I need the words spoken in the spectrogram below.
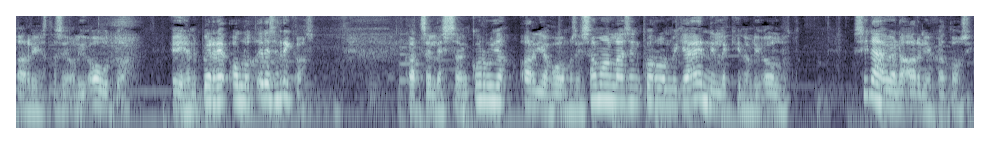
Arjasta se oli outoa. Eihän perhe ollut edes rikas. Katsellessaan koruja Arja huomasi samanlaisen korun, mikä Ennillekin oli ollut. Sinä yönä Arja katosi.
